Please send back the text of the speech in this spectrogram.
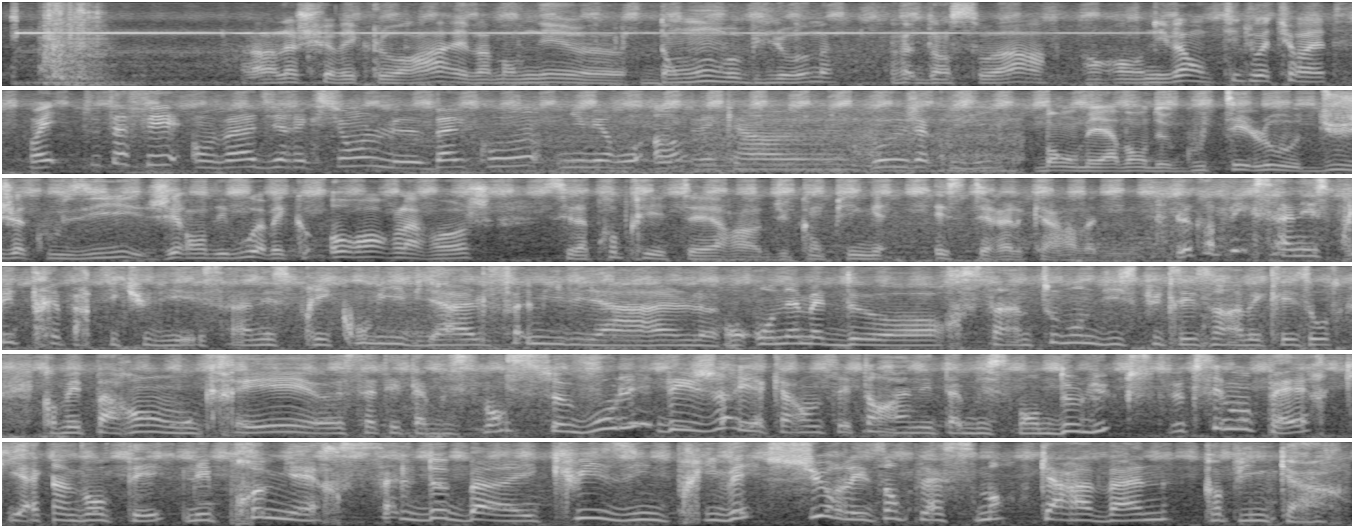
Alors là, je suis avec Laura. Elle va m'emmener euh, dans mon mobilhome d'un soir. On, y va en petite voiturette. Oui, tout à fait. On va direction le balcon numéro 1 avec un beau jacuzzi. Bon, mais avant de goûter l'eau du jacuzzi, j'ai rendez-vous avec Aurore Laroche. C'est la propriétaire du camping Estérel Caravaning. Le camping, c'est un esprit très particulier. C'est un esprit convivial, familial. On, aime être dehors, simple. Tout le monde discute les uns avec les autres. Quand mes parents ont créé euh, cet établissement, ils se voulaient déjà il y a 47 ans un établissement de luxe. Vu que c'est mon père qui a inventé les premières salles de bain et cuisine privées sur les emplacements caravanes camping-car.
